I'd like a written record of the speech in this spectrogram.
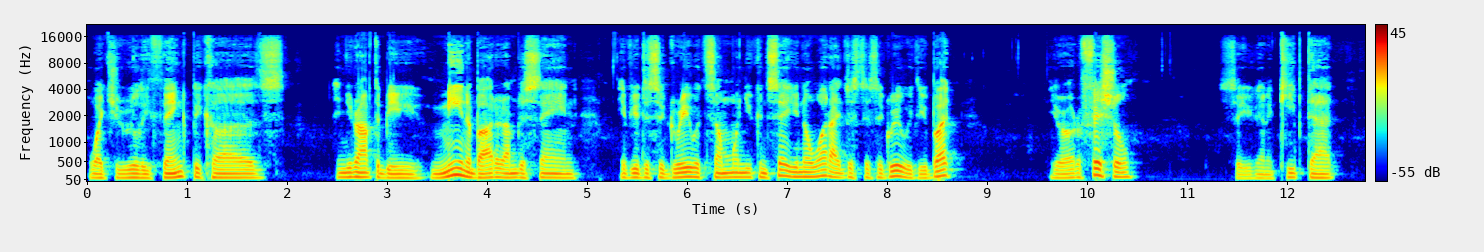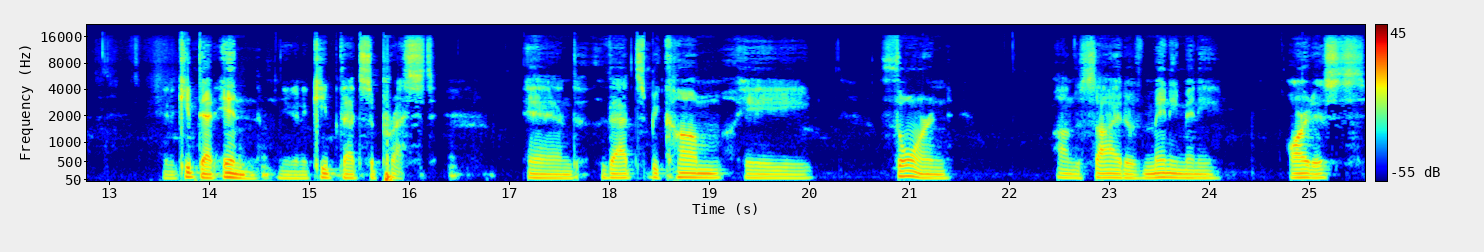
what you really think because and you don't have to be mean about it. I'm just saying if you disagree with someone, you can say, you know what, I just disagree with you, but you're artificial, so you're gonna keep that you're gonna keep that in. You're gonna keep that suppressed. And that's become a thorn on the side of many, many artists,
